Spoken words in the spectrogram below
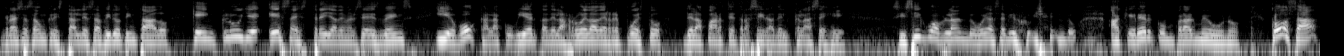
gracias a un cristal de zafiro tintado que incluye esa estrella de Mercedes-Benz y evoca la cubierta de la rueda de repuesto de la parte trasera del clase G si sigo hablando voy a salir huyendo a querer comprarme uno. Cosa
